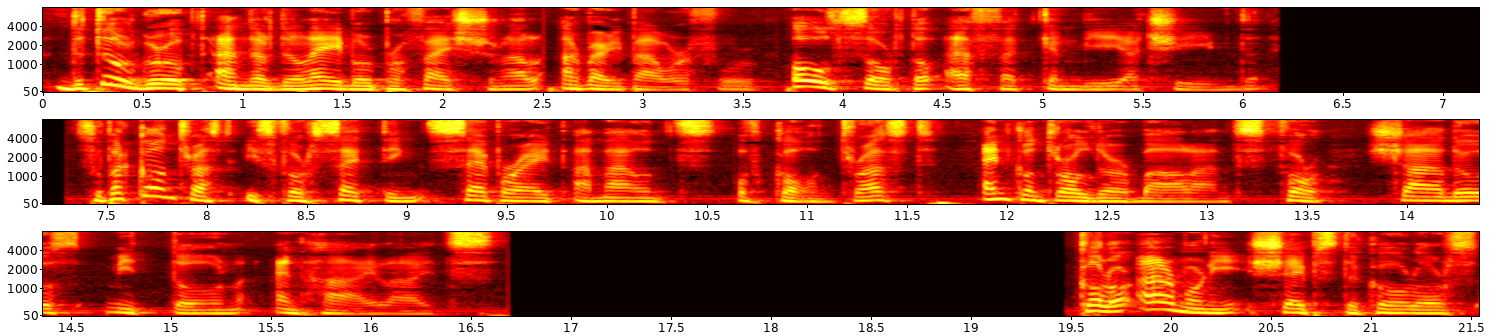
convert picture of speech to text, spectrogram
The tools grouped under the label Professional are very powerful. All sorts of effect can be achieved. Super contrast is for setting separate amounts of contrast and control their balance for shadows, midtone and highlights. Color harmony shapes the colors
